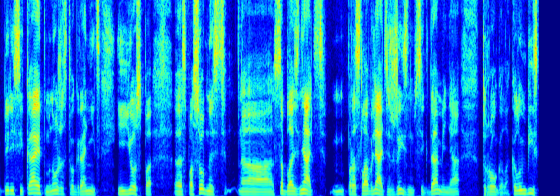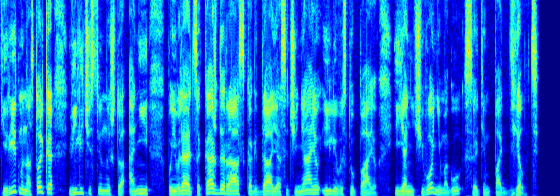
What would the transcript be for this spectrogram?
пересекает множество границ. И ее спо, э, способность э, соблазнять, прославлять жизнь всегда меня трогала. Колумбийские ритмы настолько величественны, что они появляются каждый раз, когда я сочиняю или выступаю, и я ничего не могу с этим поделать.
